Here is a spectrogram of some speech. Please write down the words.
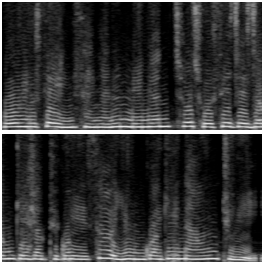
보유세 인상안은 내년 초 조세재정개혁특위에서 윤곽이 나온 뒤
